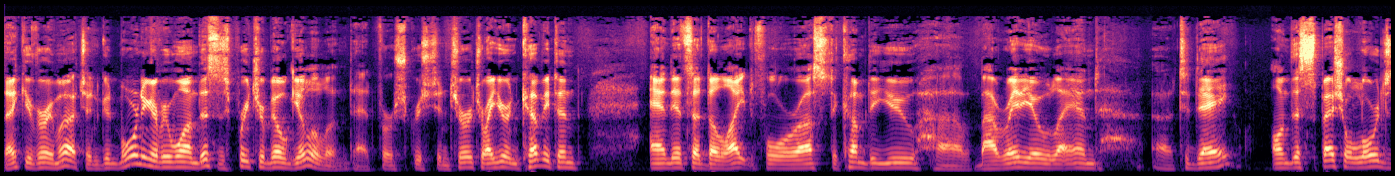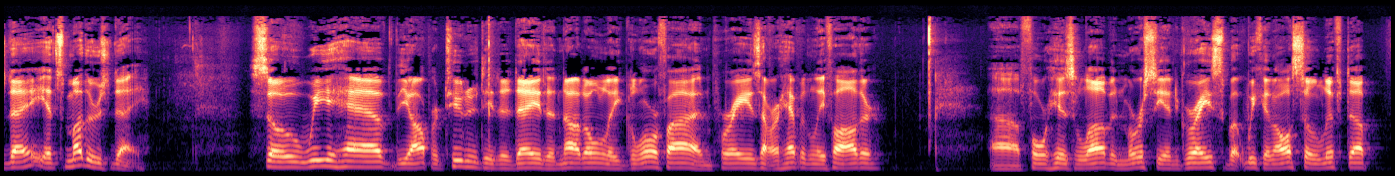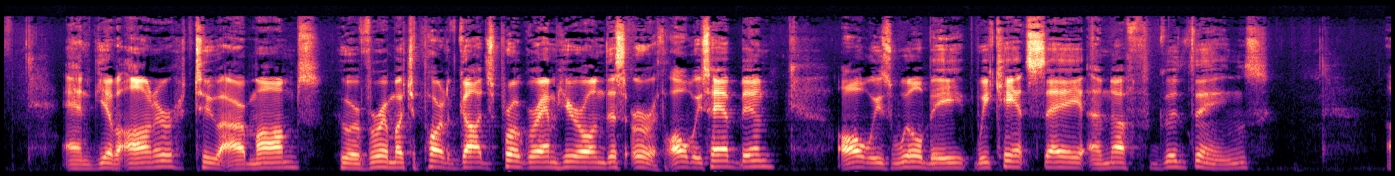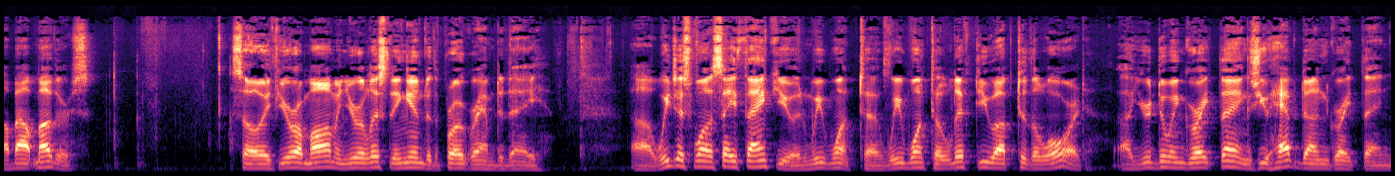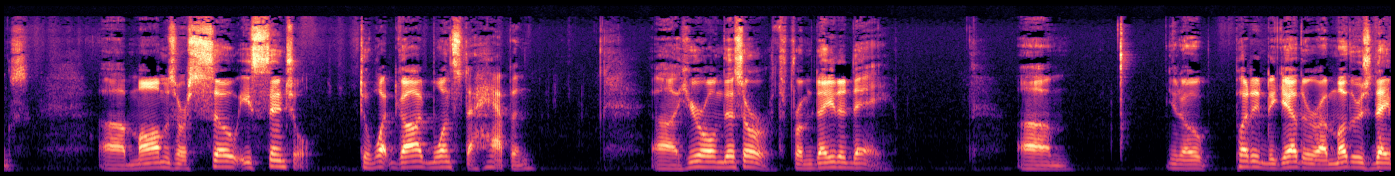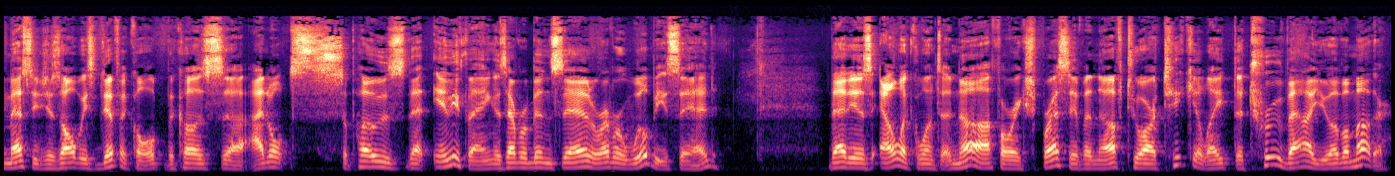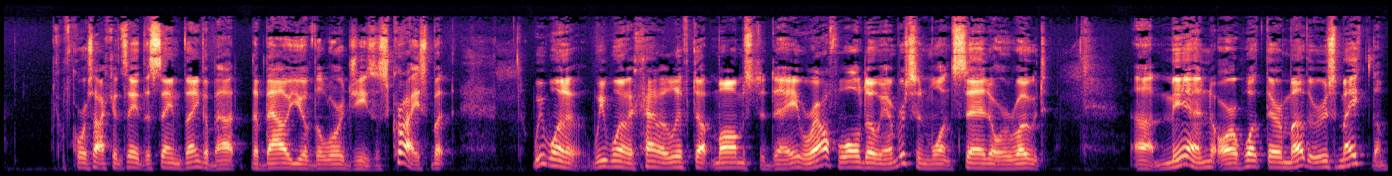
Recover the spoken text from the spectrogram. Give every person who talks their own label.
Speaker 1: Thank you very much, and good morning, everyone. This is Preacher Bill Gilliland at First Christian Church right here in Covington, and it's a delight for us to come to you uh, by Radio Land uh, today on this special Lord's Day. It's Mother's Day. So we have the opportunity today to not only glorify and praise our Heavenly Father uh, for His love and mercy and grace, but we can also lift up and give honor to our moms who are very much a part of God's program here on this earth. Always have been, always will be. We can't say enough good things about mothers. So if you're a mom and you're listening into the program today, uh, we just want to say thank you, and we want to we want to lift you up to the Lord. Uh, you're doing great things. You have done great things. Uh, moms are so essential to what God wants to happen uh, here on this earth from day to day. Um, you know, putting together a Mother's Day message is always difficult because uh, I don't suppose that anything has ever been said or ever will be said that is eloquent enough or expressive enough to articulate the true value of a mother. Of course, I can say the same thing about the value of the Lord Jesus Christ, but we want to we want to kind of lift up moms today. Ralph Waldo Emerson once said or wrote, uh, "Men are what their mothers make them,"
